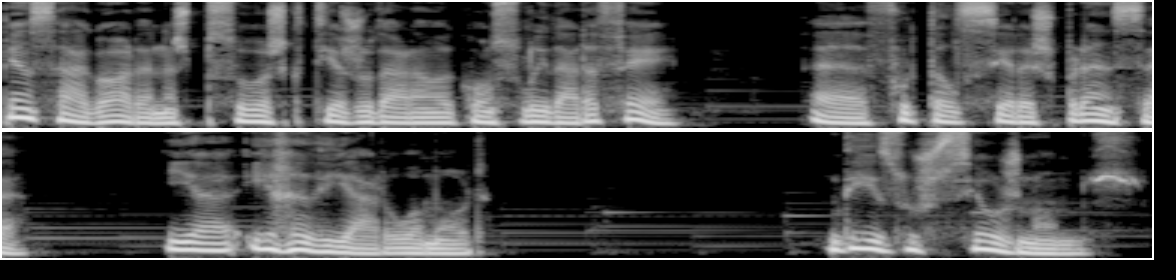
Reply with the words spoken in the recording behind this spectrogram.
Pensa agora nas pessoas que te ajudaram a consolidar a fé, a fortalecer a esperança e a irradiar o amor. Diz os seus nomes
